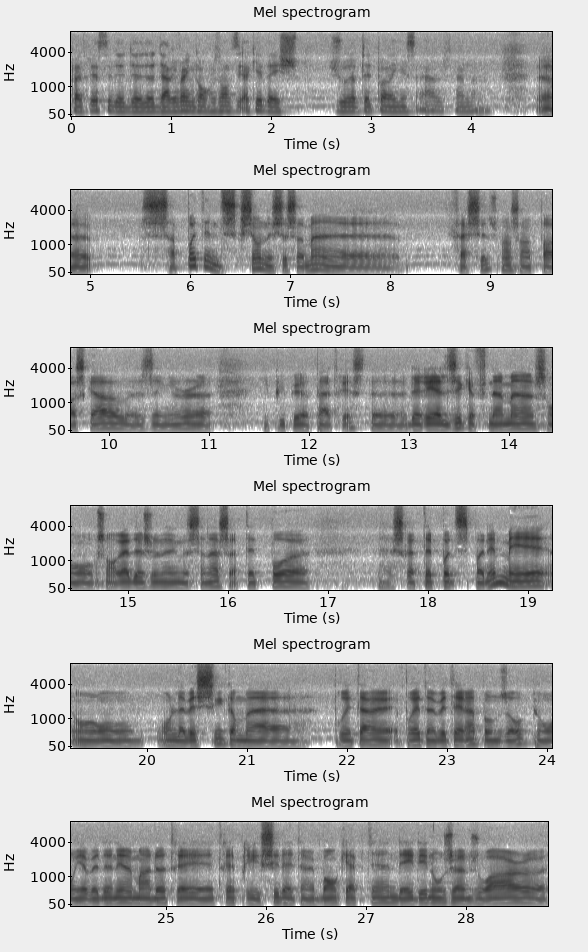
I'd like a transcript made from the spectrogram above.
Patrice, de- de- de- d'arriver à une conclusion de dire OK, ben, je jouerais peut-être pas en Ligue nationale, finalement. Euh, ça n'a pas été une discussion nécessairement euh, facile, je pense, entre Pascal, euh, Zinger euh, et puis Patrice, de, réaliser que finalement, son, rêve de jouer dans la nationale serait peut-être pas, serait peut-être pas disponible, mais on, l'avait signé comme pour, être un, vétéran pour nous autres, puis on lui avait donné un mandat très, très précis d'être un bon capitaine, d'aider nos jeunes joueurs,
